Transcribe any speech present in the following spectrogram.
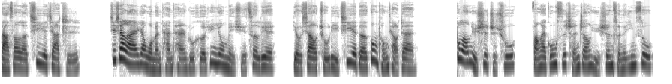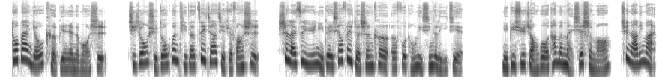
打造了企业价值。接下来，让我们谈谈如何运用美学策略，有效处理企业的共同挑战。布朗女士指出，妨碍公司成长与生存的因素多半有可辨认的模式，其中许多问题的最佳解决方式。是来自于你对消费者深刻而富同理心的理解。你必须掌握他们买些什么，去哪里买，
